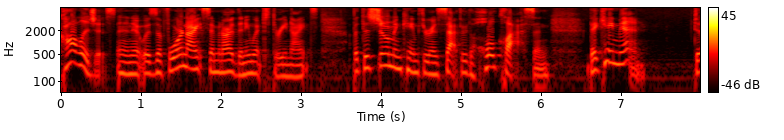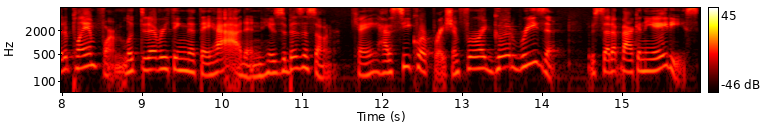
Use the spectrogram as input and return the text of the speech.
colleges. And it was a four night seminar. Then he went to three nights. But this gentleman came through and sat through the whole class. And they came in, did a plan for him, looked at everything that they had. And he was a business owner, okay? Had a C corporation for a good reason. It was set up back in the 80s.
